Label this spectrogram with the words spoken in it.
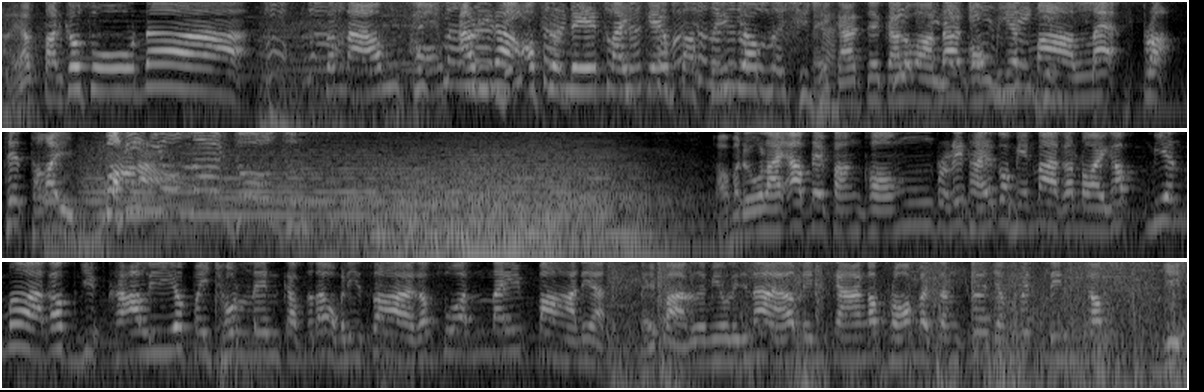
เละครับตัดเข้าสู่หน้าสนามของอารีนาออฟเดอะเดย์ในเกมตัดสินครับในการเจอกันระหว่างด้านของเมียนมาและประเทศไทยบ้า มาดูไลน์อัพในฝั่งของประเทศไทยแล้วก็เมียนมากันหน่อยครับ เมียนมาครับหยิบคาลีครับไปชนเลนกับตาด้านของมาริซ่าครับ ส่วนในป่าเนี่ย ในป่าก็จะมีโอริจิน่าครับเลนกลางครับพร้อมกับจังเกิลยังเม็ดลินครับหยิน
